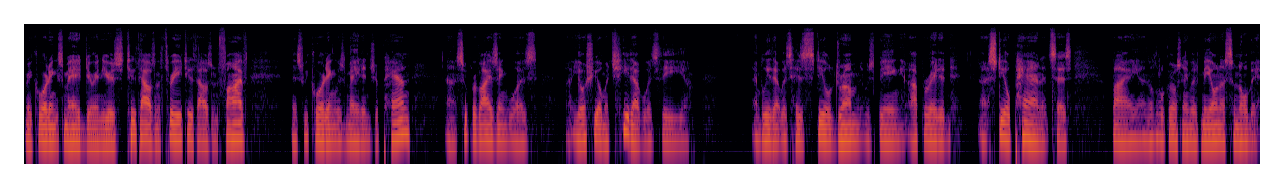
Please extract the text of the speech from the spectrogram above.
Recordings made during the years 2003, 2005. This recording was made in Japan. Uh, supervising was uh, Yoshio Machida. Was the uh, I believe that was his steel drum that was being operated, uh, steel pan. It says by uh, the little girl's name was Miona Sonobe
